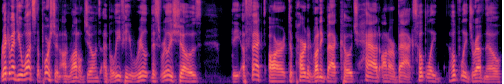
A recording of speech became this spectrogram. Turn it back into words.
Recommend you watch the portion on Ronald Jones. I believe he real this really shows the effect our departed running back coach had on our backs. Hopefully, hopefully Drevno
